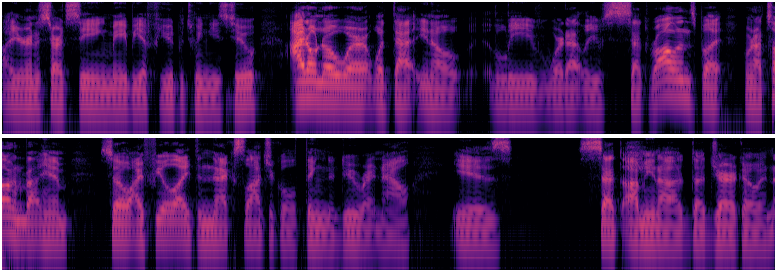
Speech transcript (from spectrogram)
uh, you're to start seeing maybe a feud between these two. I don't know where what that you know leave where that leaves Seth Rollins, but we're not talking about him. So I feel like the next logical thing to do right now is Seth. I mean, uh, the Jericho and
